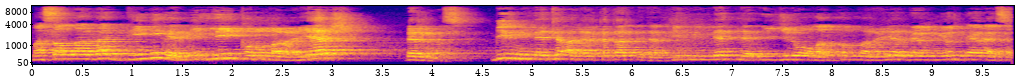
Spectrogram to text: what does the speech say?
Masallarda dini ve milli konulara yer verilmez. Bir milleti alakadar eden, bir milletle ilgili olan konulara yer verilmiyor, evrensel.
